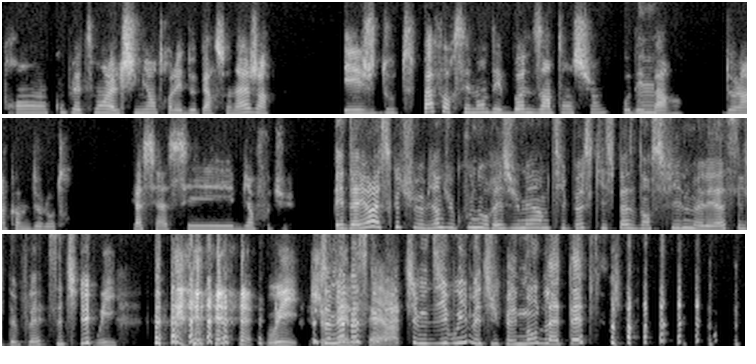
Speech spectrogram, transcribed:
prends complètement l'alchimie entre les deux personnages et je doute pas forcément des bonnes intentions au mm. départ, de l'un comme de l'autre. Là, c'est assez bien foutu, Et d'ailleurs, est-ce que tu veux bien du coup nous résumer un petit peu ce qui se passe dans ce film, Léa, s'il te plaît, si tu... Oui, oui, je bien parce que tu me dis oui, mais tu fais non de la tête.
